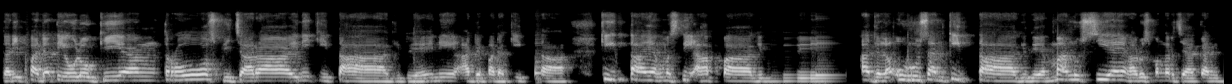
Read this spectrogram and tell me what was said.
daripada teologi yang terus bicara ini kita gitu ya, ini ada pada kita, kita yang mesti apa gitu ya, adalah urusan kita gitu ya, manusia yang harus mengerjakan.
